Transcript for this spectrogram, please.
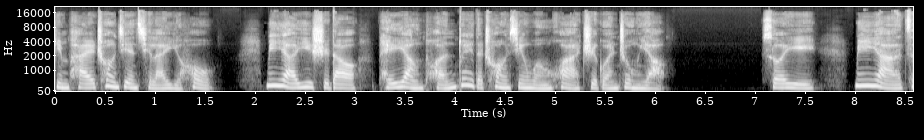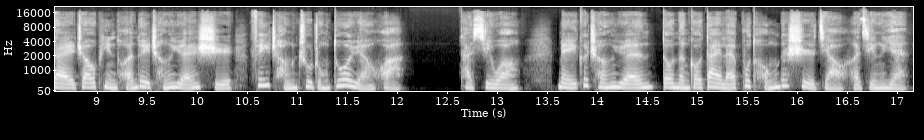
品牌创建起来以后，米娅意识到培养团队的创新文化至关重要，所以米娅在招聘团队成员时非常注重多元化。她希望每个成员都能够带来不同的视角和经验，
